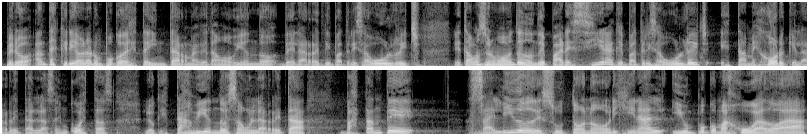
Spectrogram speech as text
Pero antes quería hablar un poco de esta interna que estamos viendo de la reta y Patricia Bullrich. Estamos en un momento donde pareciera que Patricia Bullrich está mejor que la reta en las encuestas. Lo que estás viendo es aún la reta bastante salido de su tono original y un poco más jugado a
